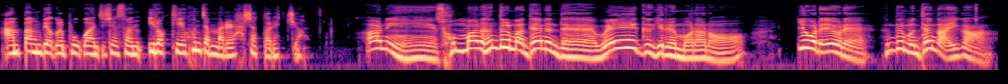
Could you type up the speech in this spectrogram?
안방벽을 보고 앉으셔선 이렇게 혼잣말을 하셨더랬죠. 아니 손만 흔들면 되는데 왜 그 길을 못하노 요래 요래 흔들면 된다 아이가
